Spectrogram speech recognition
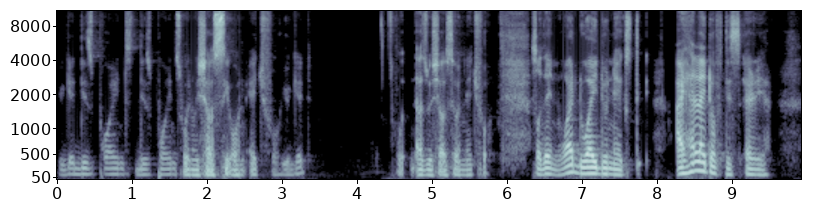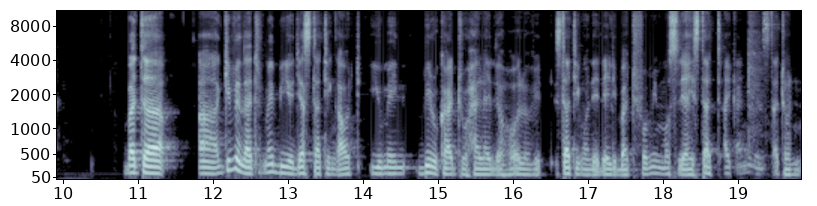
You get these points, these points when we shall see on H4. You get as we shall see on H4. So then what do I do next? I highlight off this area. But uh, uh, given that maybe you're just starting out, you may be required to highlight the whole of it, starting on the daily. But for me, mostly I start, I can even start on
